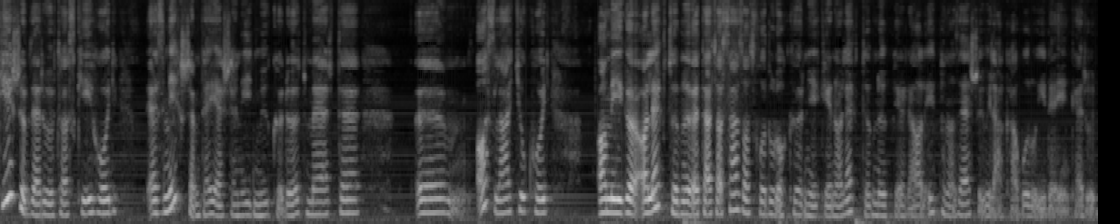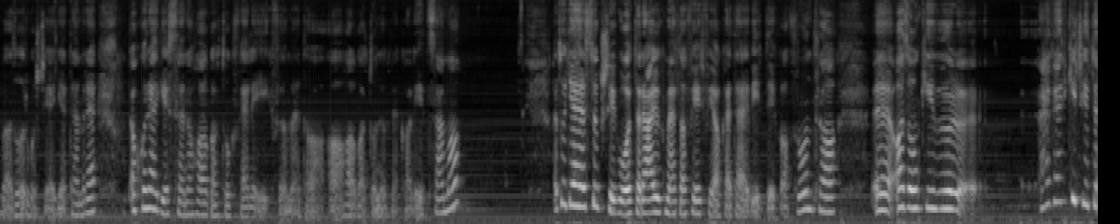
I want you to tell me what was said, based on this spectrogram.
Később derült az ki, hogy ez mégsem teljesen így működött, mert azt látjuk, hogy amíg a legtöbb nő, tehát a századforduló környékén a legtöbb nő például éppen az első világháború idején került be az orvosi egyetemre, akkor egészen a hallgatók feléig fölment a, a hallgatónőknek a létszáma. Hát ugye ez szükség volt rájuk, mert a férfiakat elvitték a frontra, azon kívül hát egy kicsit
